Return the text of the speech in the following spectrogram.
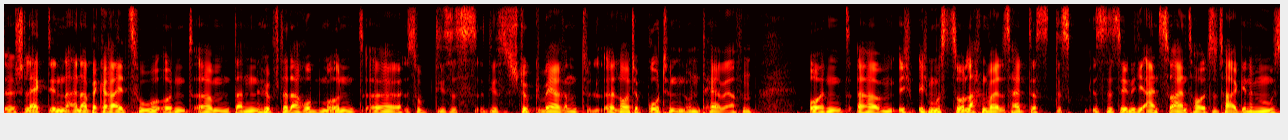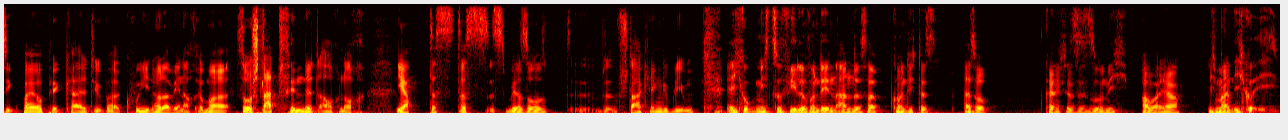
äh, schlägt in einer Bäckerei zu und ähm, dann hüpft er da rum und äh, so dieses, dieses Stück, während äh, Leute Brot hin und her werfen. Und ähm, ich, ich musste so lachen, weil das halt, das, das ist eine Szene, die eins zu eins heutzutage in einem Musikbiopic halt über Queen oder wen auch immer so stattfindet auch noch. Ja, das, das ist mir so äh, stark hängen geblieben. Ich gucke nicht zu viele von denen an, deshalb konnte ich das, also kann ich das jetzt so nicht. Aber ja, ich meine, ich, ich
